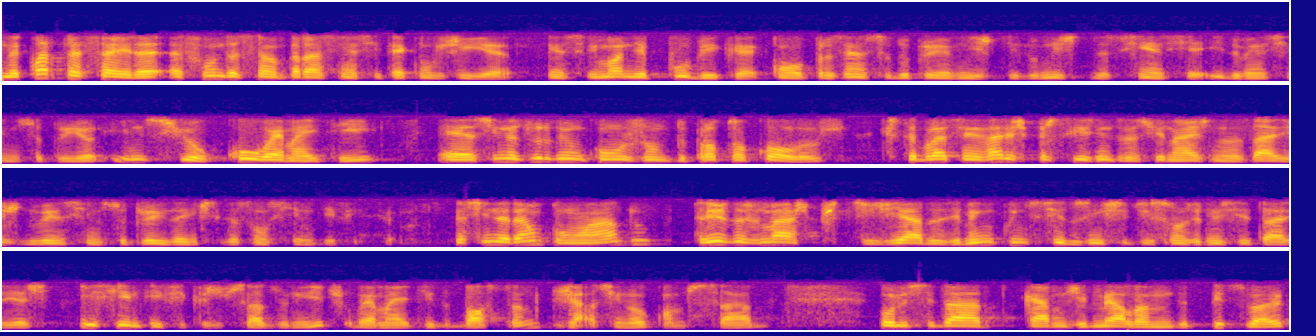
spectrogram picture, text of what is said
Na quarta-feira, a Fundação para a Ciência e Tecnologia, em cerimónia pública com a presença do Primeiro-Ministro e do Ministro da Ciência e do Ensino Superior, iniciou com o MIT a assinatura de um conjunto de protocolos que estabelecem várias parcerias internacionais nas áreas do ensino superior e da investigação científica. Assinarão, por um lado, três das mais prestigiadas e bem conhecidas instituições universitárias e científicas dos Estados Unidos, o MIT de Boston, que já assinou, como se sabe, a Universidade Carnegie Mellon de Pittsburgh,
